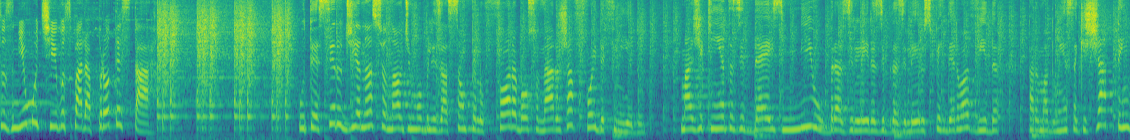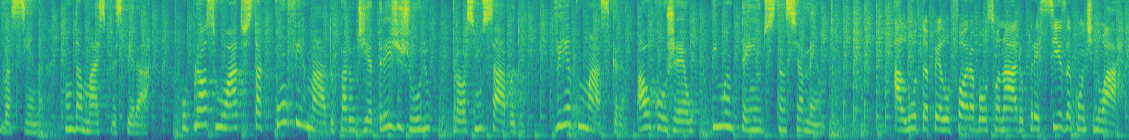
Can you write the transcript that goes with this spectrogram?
Mil motivos para protestar. O terceiro Dia Nacional de Mobilização pelo Fora Bolsonaro já foi definido. Mais de 510 mil brasileiras e brasileiros perderam a vida para uma doença que já tem vacina. Não dá mais para esperar. O próximo ato está confirmado para o dia 3 de julho, próximo sábado. Venha com máscara, álcool gel e mantenha o distanciamento. A luta pelo Fora Bolsonaro precisa continuar.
